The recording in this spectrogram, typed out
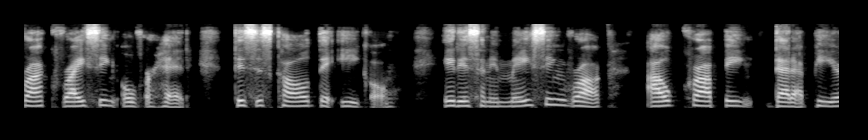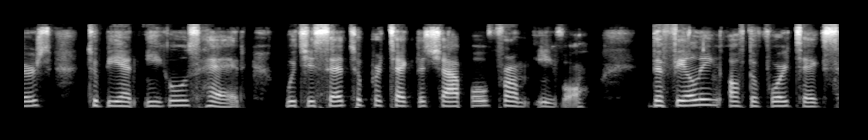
rock rising overhead. This is called the Eagle. It is an amazing rock outcropping that appears to be an eagle's head, which is said to protect the chapel from evil. The feeling of the vortex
